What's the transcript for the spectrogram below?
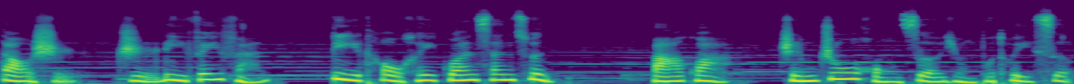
道士指力非凡，力透黑棺三寸，八卦呈朱红色，永不褪色，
